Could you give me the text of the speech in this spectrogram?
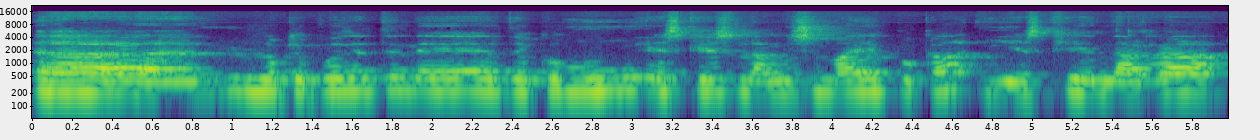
Eh, lo que puede tener de común es que es la misma época y es que narra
